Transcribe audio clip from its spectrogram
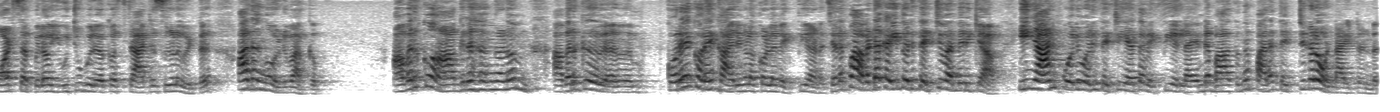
വാട്സപ്പിലോ യൂട്യൂബിലോ ഒക്കെ സ്റ്റാറ്റസുകൾ വിട്ട് അതങ്ങ് ഒഴിവാക്കും. അവർക്കും ആഗ്രഹങ്ങളും അവർക്ക് കുറെ കുറെ കാര്യങ്ങളൊക്കെ ഉള്ള വ്യക്തിയാണ്. ചിലപ്പോൾ അവരുടെ കയ്യിൽ ഒരു തെറ്റ് വന്നിരിക്കാം. ഈ ഞാൻ പോലും ഒരു തെറ്റ് ചെയ്യാത്ത വ്യക്തിയല്ല. എന്റെ ഭാഗത്തുനിന്ന് പല തെറ്റുകളും ഉണ്ടായിട്ടുണ്ട്.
